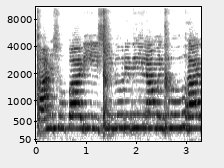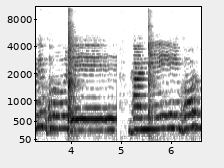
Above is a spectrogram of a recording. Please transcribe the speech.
পান সুপারি সিঁদুর দিলাম দু হাত ভরে। ধানে ভরো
